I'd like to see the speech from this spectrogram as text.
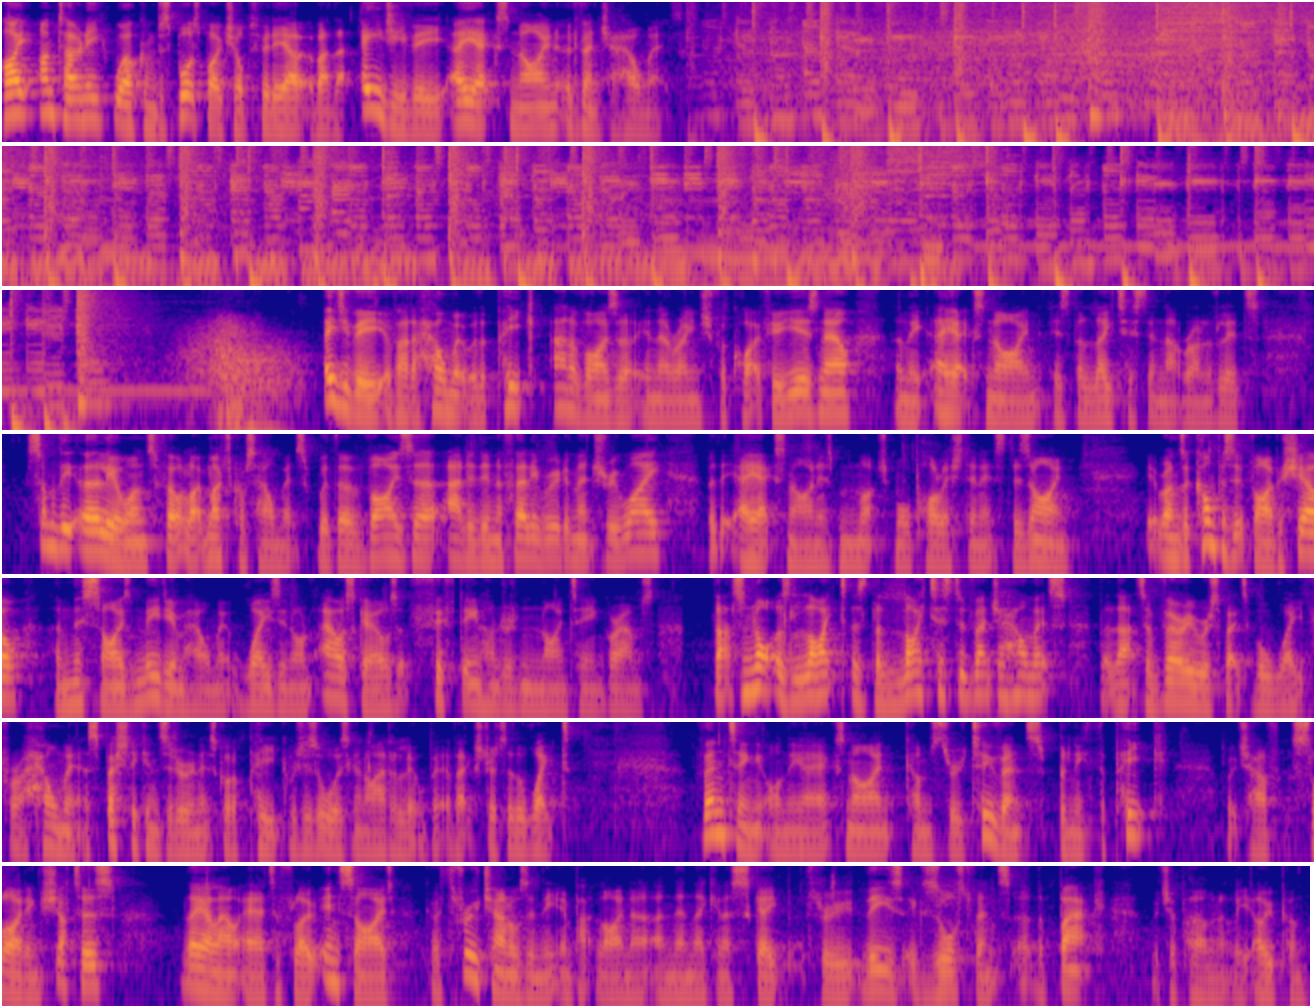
Hi, I'm Tony. Welcome to Sports Bike Shop's video about the AGV AX9 Adventure Helmet. AGV have had a helmet with a peak and a visor in their range for quite a few years now, and the AX9 is the latest in that run of lids. Some of the earlier ones felt like motocross helmets with a visor added in a fairly rudimentary way, but the AX9 is much more polished in its design. It runs a composite fibre shell and this size medium helmet weighs in on our scales at 1519 grams. That's not as light as the lightest adventure helmets, but that's a very respectable weight for a helmet, especially considering it's got a peak, which is always going to add a little bit of extra to the weight. Venting on the AX9 comes through two vents beneath the peak which have sliding shutters. They allow air to flow inside, go through channels in the impact liner, and then they can escape through these exhaust vents at the back, which are permanently open.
